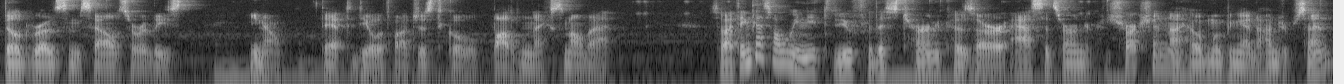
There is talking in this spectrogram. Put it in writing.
build roads themselves, or at least you know they have to deal with logistical bottlenecks and all that. So I think that's all we need to do for this turn because our assets are under construction. I hope moving at 100%.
